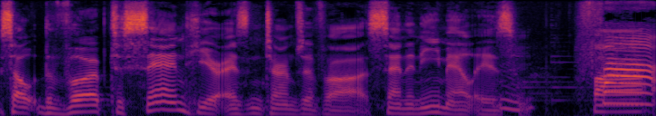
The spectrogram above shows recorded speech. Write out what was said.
So the verb to send here, as in terms of uh, send an email, is Fa.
